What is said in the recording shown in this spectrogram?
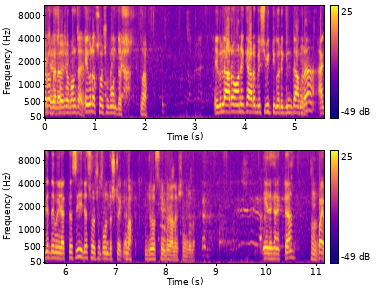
কত? একটা colour ছয়শো পঞ্চাশ? এগুলো ছয়শো পঞ্চাশ। বাহ। এগুলো আরও অনেকে আরও বেশি বিক্রি করে কিন্তু আমরা আগের দামে রাখতেছি এটা ছয়শো পঞ্চাশ টাকা। বাহ জোস কিন্তু কালেকশনগুলো। এই দেখেন একটা। ভাই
